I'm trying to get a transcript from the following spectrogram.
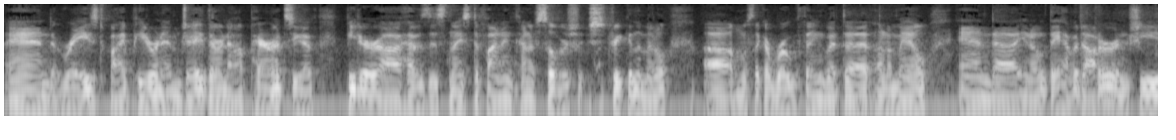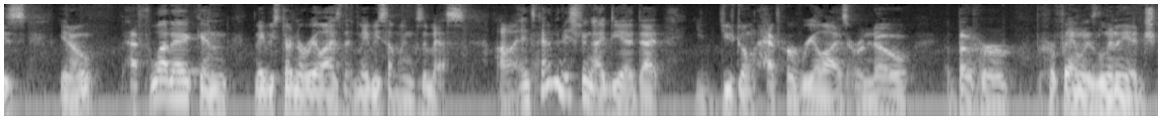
and raised by Peter and MJ. They're now parents. You have Peter uh, has this nice defining kind of silver sh- streak in the middle, uh, almost like a rogue thing, but uh, on a male. And uh, you know, they have a daughter, and she's you know athletic and maybe starting to realize that maybe something's amiss. Uh, and it's kind of an interesting idea that you, you don't have her realize or know about her her family's lineage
